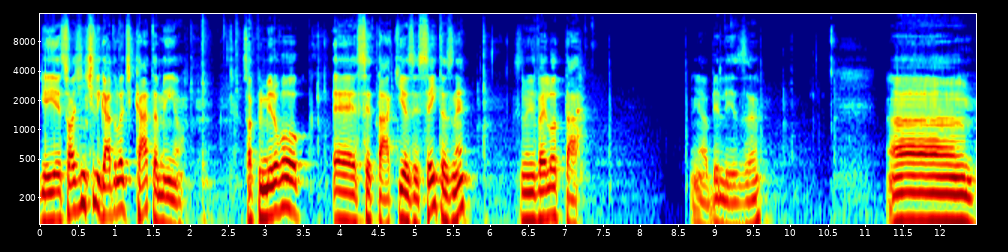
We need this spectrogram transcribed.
E aí é só a gente ligar do lado de cá também, ó. Só que primeiro eu vou é, setar aqui as receitas, né? Senão ele vai lotar. Beleza. Uh,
